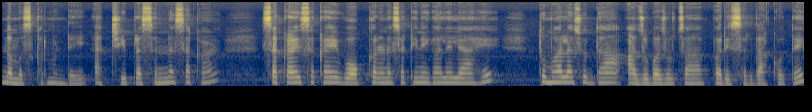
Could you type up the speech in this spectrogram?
नमस्कार मंडळी आजची प्रसन्न सकाळ. सकाळी सकाळी वॉक करण्यासाठी निघालेले आहे. तुम्हालासुद्धा आजूबाजूचा परिसर दाखवते.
